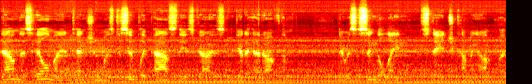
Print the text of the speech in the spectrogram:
Down this hill, my intention was to simply pass these guys and get ahead of them. There was a single lane stage coming up, but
